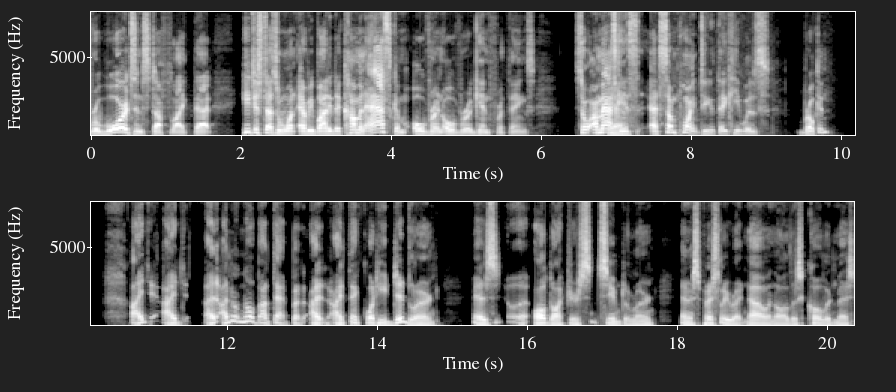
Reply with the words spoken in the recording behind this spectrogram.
rewards and stuff like that. He just doesn't want everybody to come and ask him over and over again for things. So I'm asking, Yeah. is, at some point, do you think he was broken? I, I, I, I don't know about that, but I, I think what he did learn, as uh, all doctors seem to learn, and especially right now in all this COVID mess,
